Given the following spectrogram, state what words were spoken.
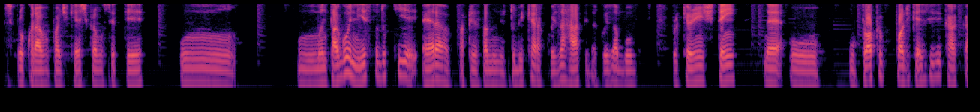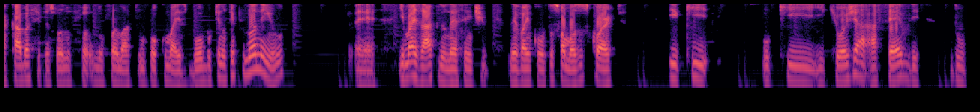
se procurava o podcast para você ter um, um antagonista do que era apresentado no YouTube, que era coisa rápida, coisa boba. Porque a gente tem né, o, o próprio podcast acaba se transformando num fo- num formato um pouco mais bobo, que não tem problema nenhum. É, e mais rápido, né? Se a gente levar em conta os famosos cortes. E que o que, e que hoje a, a febre do,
